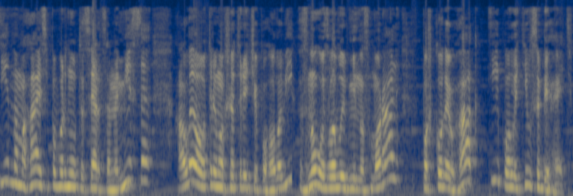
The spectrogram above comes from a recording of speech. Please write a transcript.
і намагається повернути серце на місце, але, отримавши тричі по голові, знову зловив мінус мораль, пошкодив гак і полетів собі геть.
